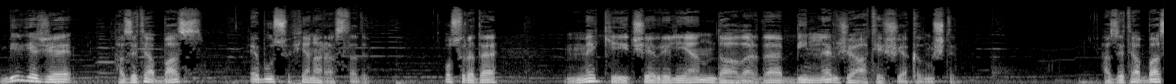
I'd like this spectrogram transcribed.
Bir gece Hazreti Abbas Ebu Süfyan'a rastladı. O sırada Mekke'yi çevreleyen dağlarda binlerce ateş yakılmıştı. Hazreti Abbas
